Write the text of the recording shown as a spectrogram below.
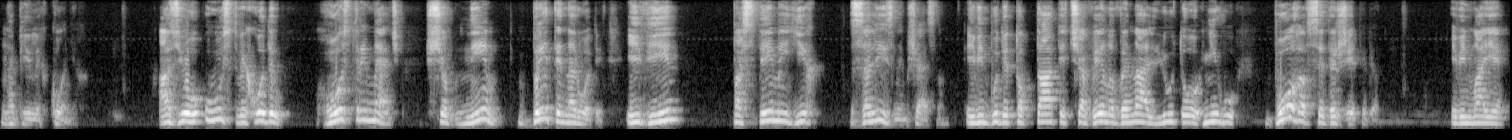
на білих конях. А з його уст виходив гострий меч, щоб ним бити народи, і він пастиме їх залізним жезлом. І він буде топтати чавило вина лютого гніву Бога Вседержителя. І він має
